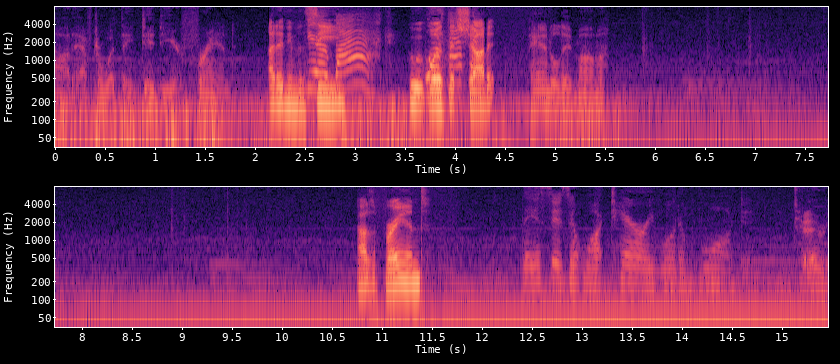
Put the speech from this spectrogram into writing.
Not after what they did to your friend. I didn't even You're see back. who it What was that shot it. Handled it, Mama. I was a friend. This isn't what Terry would have wanted. Terry?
